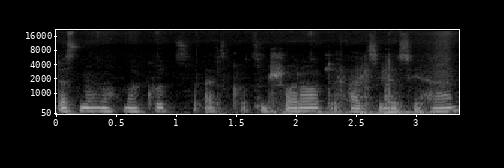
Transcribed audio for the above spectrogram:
Das nur noch mal kurz als kurzen Shoutout, falls Sie das hier hören.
